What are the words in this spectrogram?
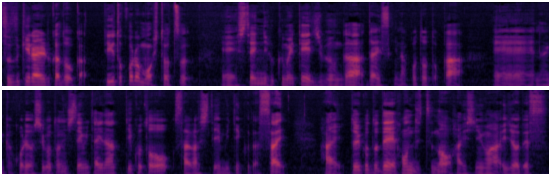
続けられるかどうかっていうところも一つ、えー、視点に含めて自分が大好きなこととか、えー、何かこれを仕事にしてみたいなっていうことを探してみてください。はい。ということで本日の配信は以上です。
